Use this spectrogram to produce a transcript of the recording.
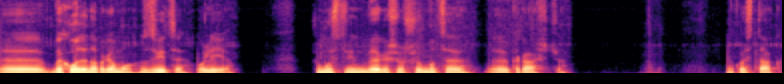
е, виходить напряму, звідси олія. Чомусь він вирішив, що йому це е, краще. Якось так.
